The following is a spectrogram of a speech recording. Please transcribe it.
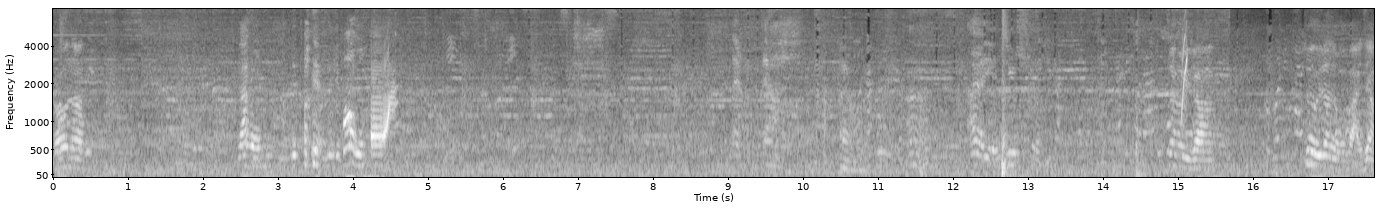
然后呢？来，你抱你抱我。戴眼镜是最后一张，最后一张怎么摆？这样。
